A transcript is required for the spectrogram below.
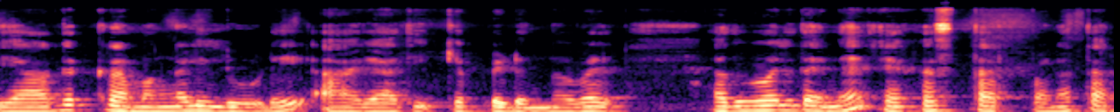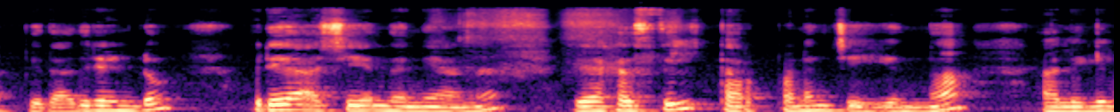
യാഗക്രമങ്ങളിലൂടെ ആരാധിക്കപ്പെടുന്നവൾ. അതുപോലെ തന്നെ രഹസ്തർപ്പണ തർപ്പിത. അത് രണ്ടും ഒരേ ആശയം തന്നെയാണ്. രഹസ്യത്തിൽ തർപ്പണം ചെയ്യുന്ന അല്ലെങ്കിൽ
